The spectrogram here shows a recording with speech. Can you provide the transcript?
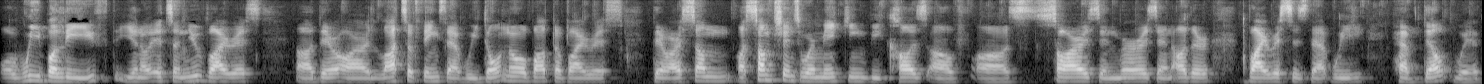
Or we believe, you know, it's a new virus. Uh, there are lots of things that we don't know about the virus. There are some assumptions we're making because of uh, SARS and MERS and other viruses that we have dealt with.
